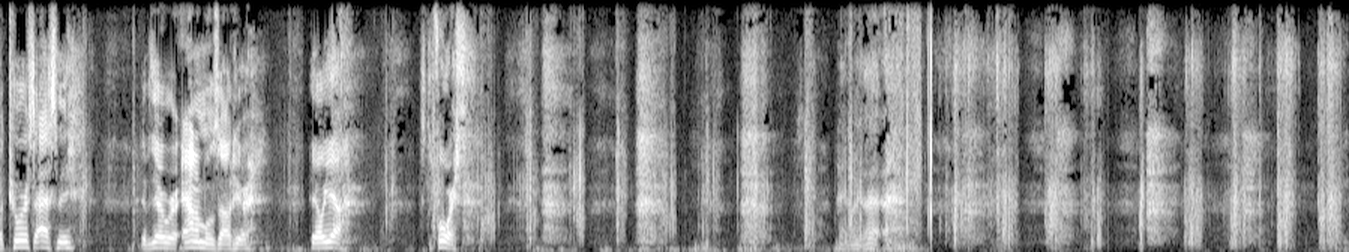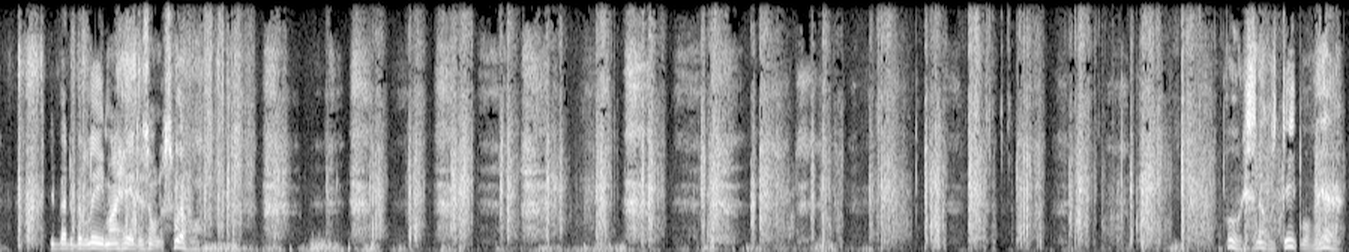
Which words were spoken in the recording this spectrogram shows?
a tourist asked me if there were animals out here. Hell yeah, it's the forest. Hey, look at that. You better believe my head is on a swivel. Ooh, it snows deep over here.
